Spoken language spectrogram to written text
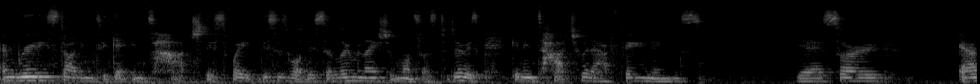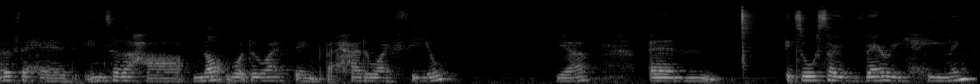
And really starting to get in touch this week. This is what this illumination wants us to do is get in touch with our feelings. Yeah so out of the head into the heart not what do i think but how do i feel? Yeah. Um it's also very healing.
